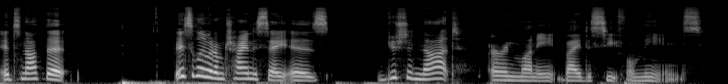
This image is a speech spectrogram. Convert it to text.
It's not that. Basically, what I'm trying to say is you should not earn money by deceitful means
